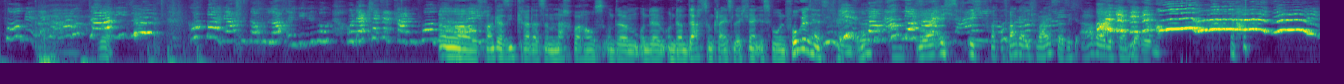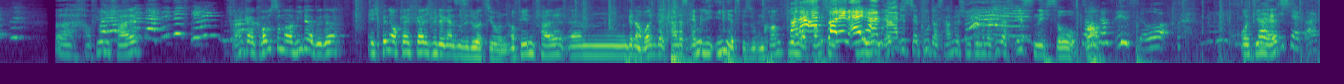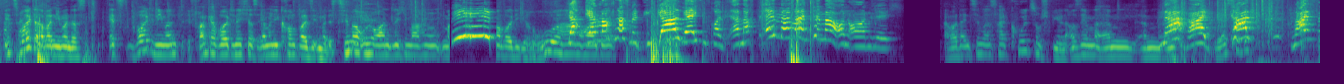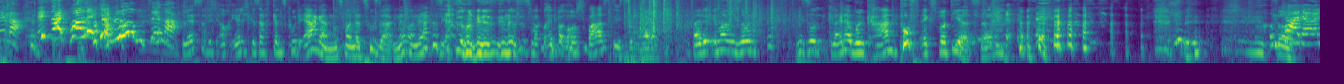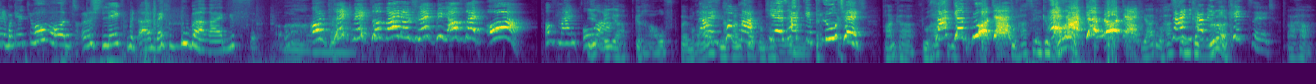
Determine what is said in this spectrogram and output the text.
Vogel im Haus da! So. Wie süß! Guck mal, da ist doch ein Loch in diesem Vogel. Und da klettert gerade ein Vogel Oh, rein. Franka sieht gerade, dass im Nachbarhaus unterm, unterm, unterm Dach so ein kleines Löchlein ist, wo ein Vogelnest ist. Ja, Noch ein Loch ja rein. ich, ich, Fra Franka, ich weiß das. Ich arbeite von hier oben. Ach, auf jeden Fall. Franka, kommst du mal wieder, bitte? Ich bin auch gleich fertig mit der ganzen Situation. Auf jeden Fall, ähm, genau, wollte der Karl, dass Emily ihn jetzt besuchen kommt. Weil er Angst vor den. Eltern hat. Jetzt ist ja gut, das haben wir schon thematisiert. Das ist nicht so. Doch, So, das ist so. und Sag jetzt, jetzt jetzt wollte aber niemand das, jetzt wollte niemand, Franka wollte nicht, dass Emily kommt, weil sie immer das Zimmer unordentlich machen. Man wollte ihre Ruhe haben Ja, er heute. macht das mit egal welchen Freund. Er macht immer mein Zimmer unordentlich. Aber dein Zimmer ist halt cool zum Spielen. Außerdem, ähm, ähm, Nein, Lässt Schatz, mein Zimmer ist ein völlig Flugenzimmer. lässt du dich auch ehrlich gesagt ganz gut ärgern, muss man dazu sagen. Ne? Man merkt das ja so. Es ist- macht einfach auch Spaß, dich zu ärgern. Weil du immer wie so ein, wie so ein kleiner Vulkan, puff, explodierst. Ja? Und So. Der heute mal gleich hoch und schlägt mit irgendwelchen Boomerangs. Und trägt mich zum Ball und schlägt mich auf sein Ohr. Mein Ohr. Ihr, ihr habt gerauft beim Raufen. Nein, guck mal, hier, es hat geblutet. Franka, du Es hast, hat ihn, geblutet. du hast ihn Es hat gewürgt. geblutet. Ja, du hast Nein, ihn ich habe ihn gewürgt. gekitzelt. Aha.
